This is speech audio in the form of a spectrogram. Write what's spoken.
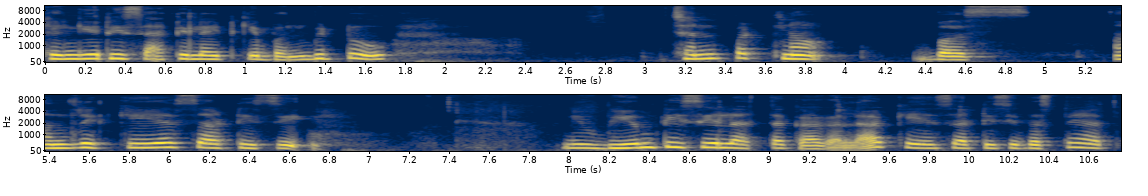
ಕೆಂಗೇರಿ ಸ್ಯಾಟಿಲೈಟ್ಗೆ ಬಂದುಬಿಟ್ಟು ಚನ್ನಪಟ್ಟಣ ಬಸ್ ಅಂದರೆ K S R T C. ನೀವು ಬಿ ಎಂ ಟಿ ಸಿಯಲ್ಲಿ ಹತ್ತಕ್ಕಾಗಲ್ಲ K S R T C ಬಸ್ನೇ ಹತ್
